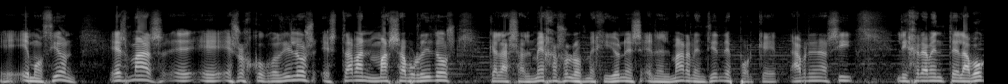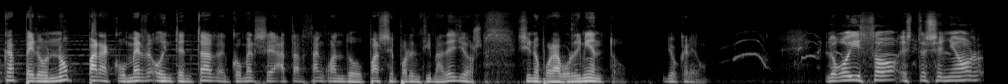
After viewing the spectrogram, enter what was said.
eh, emoción. Es más, eh, eh, esos cocodrilos estaban más aburridos que las almejas o los mejillones en el mar, ¿me entiendes? Porque abren así ligeramente la boca, pero no para comer o intentar comerse a Tarzán cuando pase por encima de ellos, sino por aburrimiento, yo creo. Luego hizo, este señor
